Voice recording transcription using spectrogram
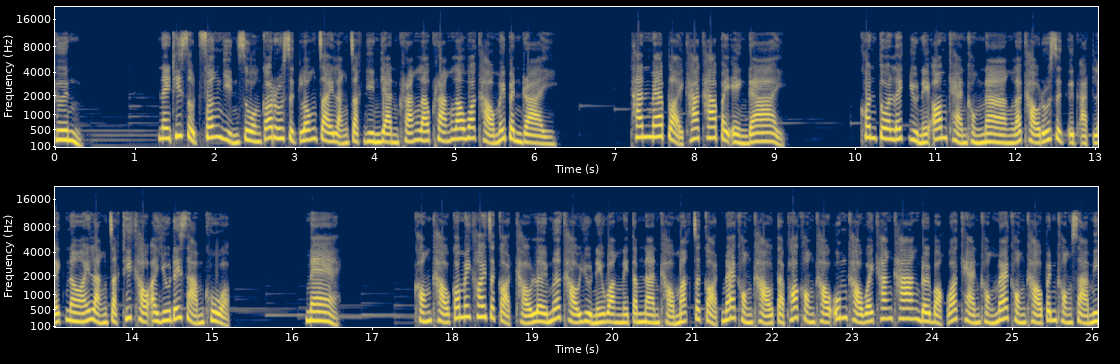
ขึ้นในที่สุดเฟิ่งหยินซวงก็รู้สึกโล่งใจหลังจากยืนยันครั้งแล้วครั้งเล่าว่าเขาไม่เป็นไร ท่านแม่ปล่อยข้าข้าไปเองได้ คนตัวเล็กอยู่ในอ้อมแขนของนางและเขารู้สึกอึดอัดเล็กน้อยหลังจากที่เขาอายุได้สามขวบ แม่ ของเขาก็ไม่ค่อยจะกอดเขาเลยเมื่อเขาอยู่ในวังในตำนานเขามักจะกอดแม่ของเขา แต่พ่อของเขาอุ้มเขาไว้ข้างๆ โดยบอกว่าแขนของแม่ของเขาเป็นของสามี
